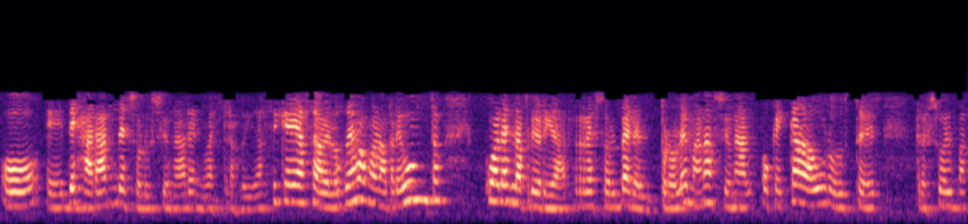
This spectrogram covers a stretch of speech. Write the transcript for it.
o eh, dejarán de solucionar en nuestras vidas. Así que ya saben, los dejo con la pregunta, ¿cuál es la prioridad? ¿Resolver el problema nacional o que cada uno de ustedes resuelva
